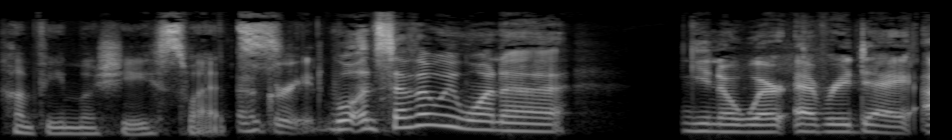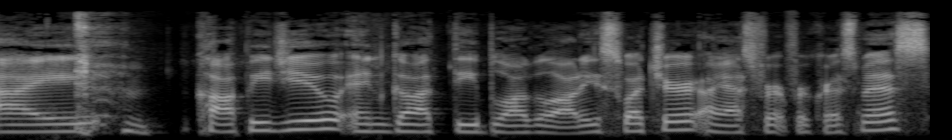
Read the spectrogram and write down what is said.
comfy, mushy sweats. Agreed. Well, and stuff that we want to, you know, wear every day. I copied you and got the Blogilates sweatshirt. I asked for it for Christmas.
